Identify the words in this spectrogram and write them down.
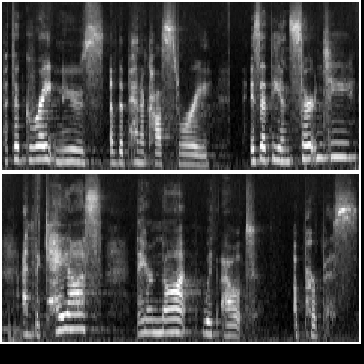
But the great news of the Pentecost story is that the uncertainty and the chaos, they are not without a purpose.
